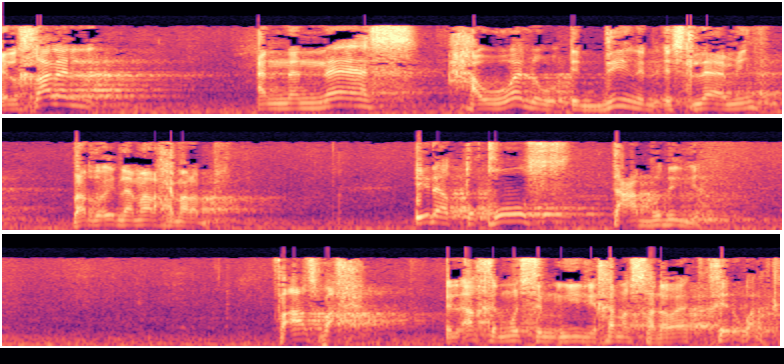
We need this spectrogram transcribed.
الخلل أن الناس حولوا الدين الإسلامي برضو إلا ما رحم ربي إلى طقوس تعبدية. فأصبح الأخ المسلم يجي خمس صلوات خير وبركة.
